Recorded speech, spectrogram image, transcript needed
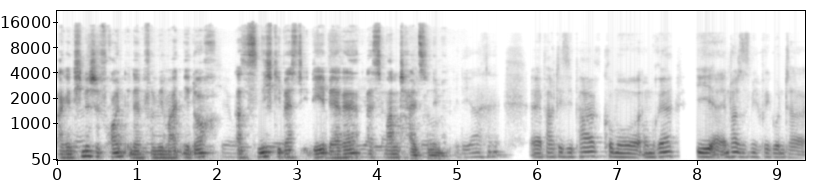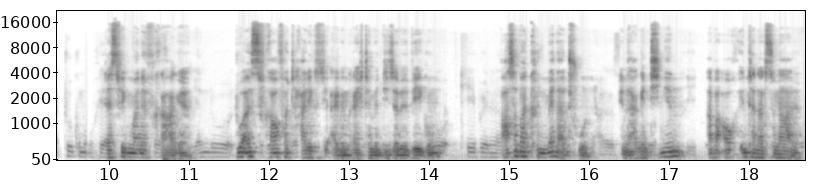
Argentinische Freundinnen von mir meinten jedoch, dass es nicht die beste Idee wäre, als Mann teilzunehmen. Äh, Deswegen meine Frage. Du als Frau verteidigst die eigenen Rechte mit dieser Bewegung. Was aber können Männer tun? In Argentinien, aber auch international.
